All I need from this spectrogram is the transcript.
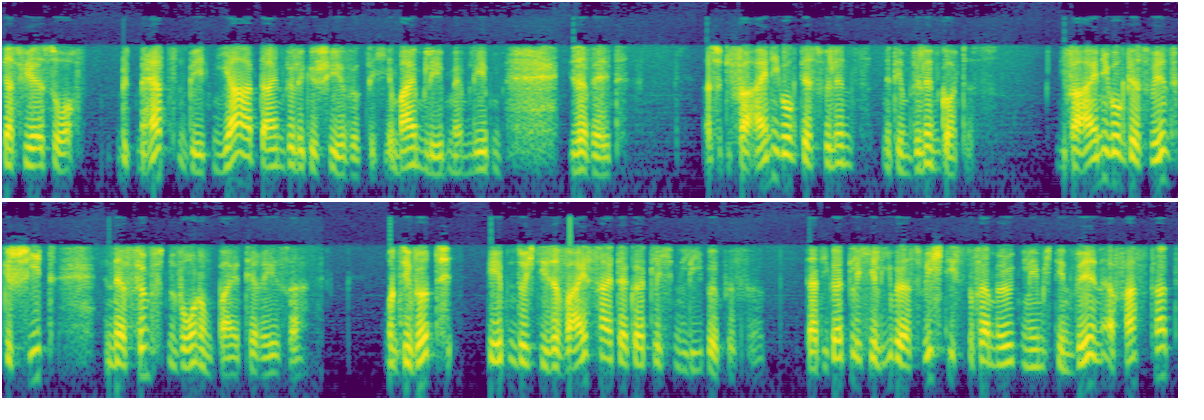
dass wir es so auch mit dem Herzen beten. Ja, dein Wille geschehe wirklich in meinem Leben, im Leben dieser Welt. Also die Vereinigung des Willens mit dem Willen Gottes. Die Vereinigung des Willens geschieht in der fünften Wohnung bei Theresa. Und sie wird eben durch diese Weisheit der göttlichen Liebe bewirkt. Da die göttliche Liebe das wichtigste Vermögen, nämlich den Willen, erfasst hat,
